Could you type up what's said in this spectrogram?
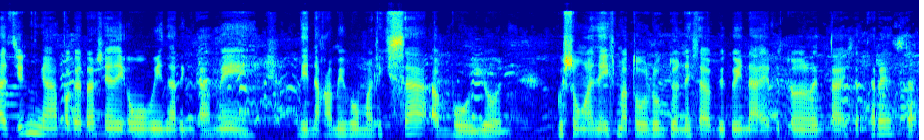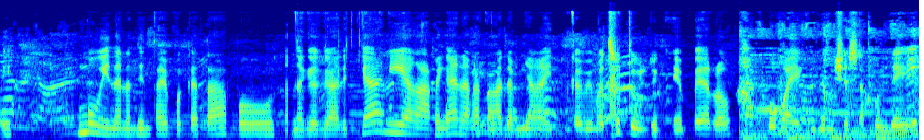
At yun nga, pagkatapos niya umuwi na rin kami. Hindi na kami bumalik sa Abuyon. Gusto nga niya is matulog doon. Ay sabi ko, inairito na rin tayo sa Teresa. Eh, umuwi na lang din tayo pagkatapos. Nagagalit nga niya ang aking anak at ang alam niya nga hindi kami matutulog niya. Pero, pumayag naman siya sa huli.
